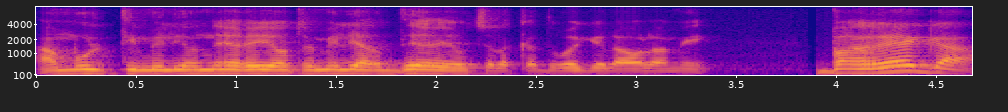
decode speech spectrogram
המולטי מיליונריות ומיליארדריות של הכדורגל העולמי. ברגע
